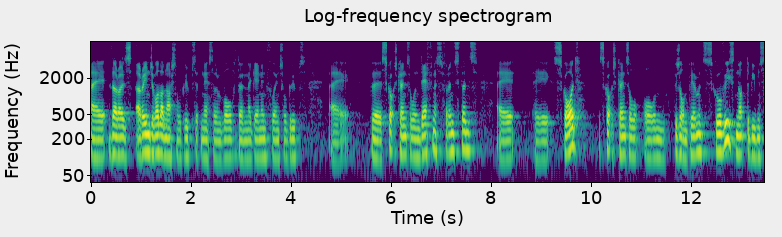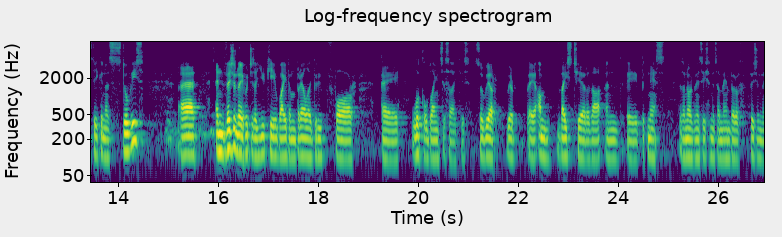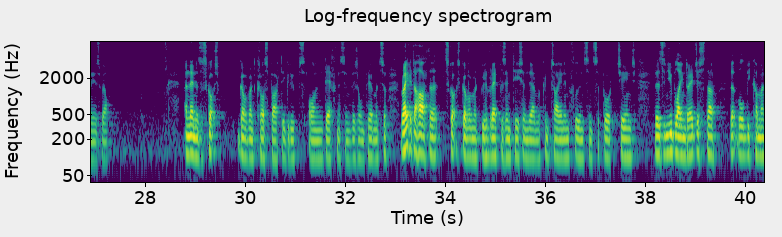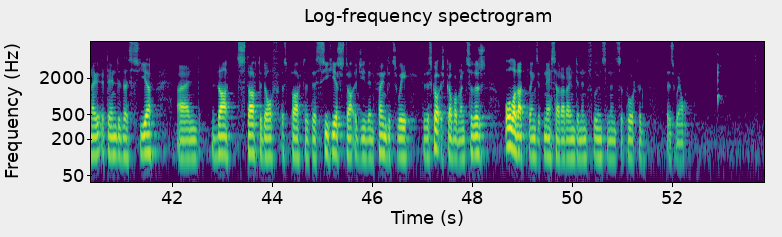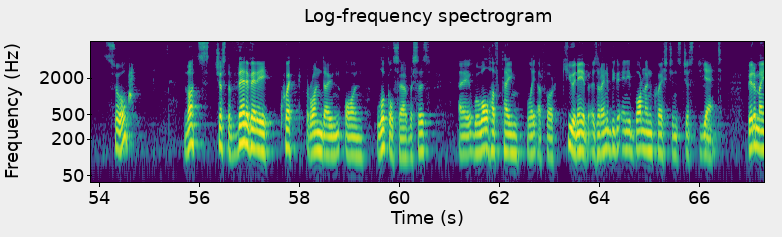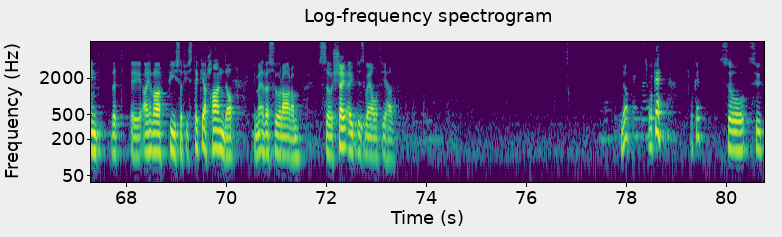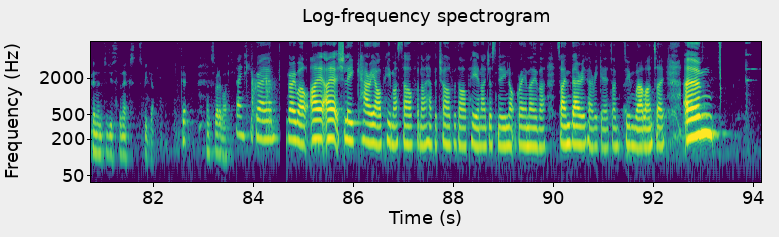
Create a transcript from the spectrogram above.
Uh, there is a range of other national groups that NES are involved in, again, influential groups. Uh, the Scottish Council on Deafness, for instance, uh, uh, SCOD, the Scottish Council on Visual Impairments, SCOVIES, not to be mistaken as Stovies, uh, and Visionary, which is a UK-wide umbrella group for uh, local blind societies. So we're, we're, uh, I'm vice chair of that, and uh, but NES as an organisation is a member of Visionary as well. And then there's the Scottish Government cross-party groups on deafness and visual impairment. So right at the heart of the Scottish Government, we have representation there and we can try and influence and support change. There's a new blind register that will be coming out at the end of this year, and that started off as part of the See Hear strategy, then found its way to the Scottish Government. So there's all of that things that NES are around and influencing and supporting as well. So that's just a very, very quick rundown on local services. Uh, we will all have time later for Q&A, but is there anybody got any burning questions just yet? Bear in mind that uh, I have RP, so if you stick your hand up, you might have a sore arm. So shout out as well if you have. No? Okay, okay. So Sue can introduce the next speaker. Okay, thanks very much. Thank you, Graham. Very well. I, I actually carry RP myself, and I have a child with RP, and I just nearly knocked Graham over. So I'm very, very good. I'm doing well, aren't I? Um,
